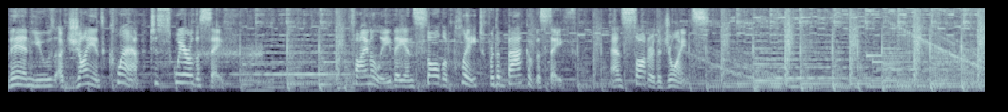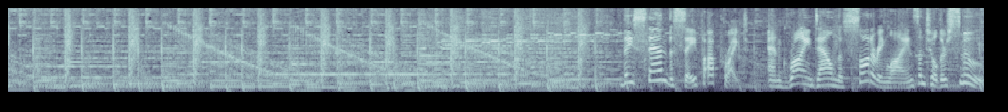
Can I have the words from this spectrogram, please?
then use a giant clamp to square the safe. Finally, they install the plate for the back of the safe and solder the joints. They stand the safe upright and grind down the soldering lines until they're smooth.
